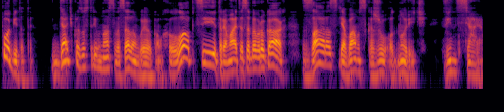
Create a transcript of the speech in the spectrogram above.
пообідати. Дядько зустрів нас веселим вигуком. Хлопці, тримайте себе в руках. Зараз я вам скажу одну річ. Він сяяв.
